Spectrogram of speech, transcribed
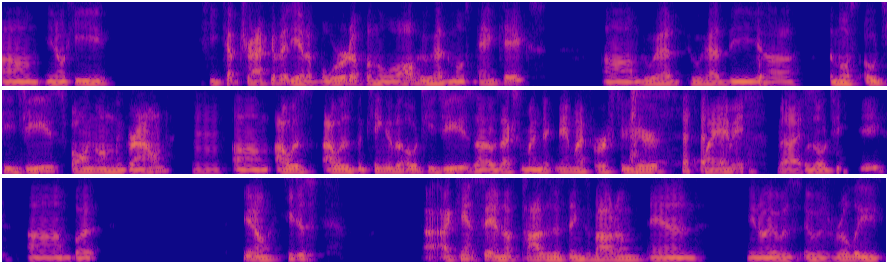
um, you know he he kept track of it. He had a board up on the wall who had the most pancakes um, who had who had the uh, the most otgs falling on the ground mm-hmm. um, i was i was the king of the otgs i was actually my nickname my first two years miami nice was otg um, but you know he just I can't say enough positive things about him, and you know, it was it was really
